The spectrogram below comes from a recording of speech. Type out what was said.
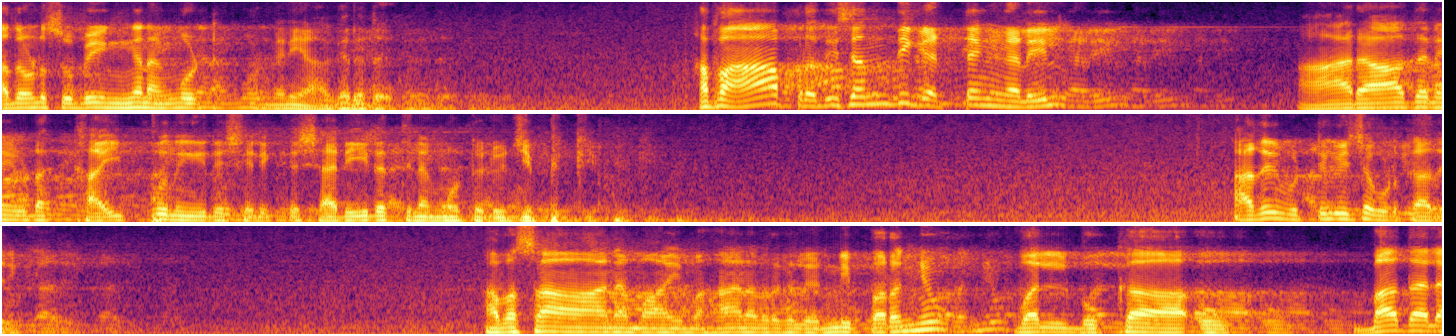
അതുകൊണ്ട് സുബി ഇങ്ങനെ അങ്ങോട്ട് അങ്ങനെ അങ്ങനെയാകരുത് അപ്പൊ ആ പ്രതിസന്ധി ഘട്ടങ്ങളിൽ ആരാധനയുടെ കയ്പ് നീര് ശരിക്ക് ശരീരത്തിൽ അങ്ങോട്ട് രുചിപ്പിക്കും. അതിന് വിട്ടുവീഴ്ച കൊടുക്കാതിരിക്കും അവസാനമായി മഹാനവറുകൾ എണ്ണി പറഞ്ഞു വൽ ബുക്കാഉ ബദല.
